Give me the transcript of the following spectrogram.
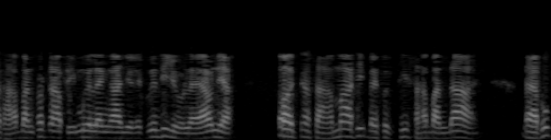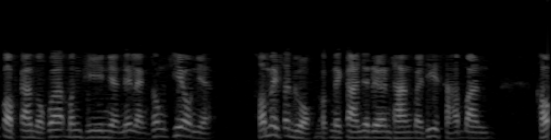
สถาบันพัฒนาฝีมือแรงงานอยู่ในพื้นที่อยู่แล้วเนี่ย ก็จะสามารถที่ไปฝึกที่สถาบันได้ แต่ผู้ประกอบการบอกว่าบางทีเนี่ยในแหล่งท่องเที่ยวเนี่ยเขาไม่สะดวกหรอกในการจะเดินทางไปที่สถาบันเขา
